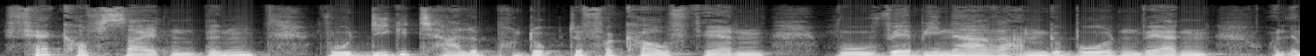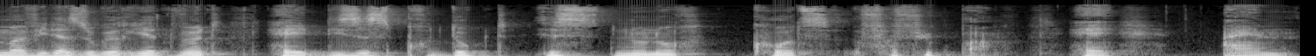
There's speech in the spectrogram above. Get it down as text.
Verkaufsseiten bin, wo digitale Produkte verkauft werden, wo Webinare angeboten werden und immer wieder suggeriert wird, hey, dieses Produkt ist nur noch kurz verfügbar. Hey, ein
